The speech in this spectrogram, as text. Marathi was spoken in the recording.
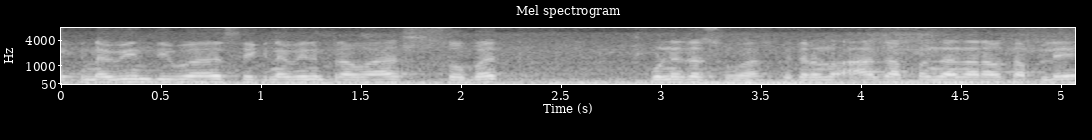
एक नवीन दिवस एक नवीन प्रवास सोबत पुण्याचा सुवास. मित्रांनो आज आपण जाणार आहोत आपले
